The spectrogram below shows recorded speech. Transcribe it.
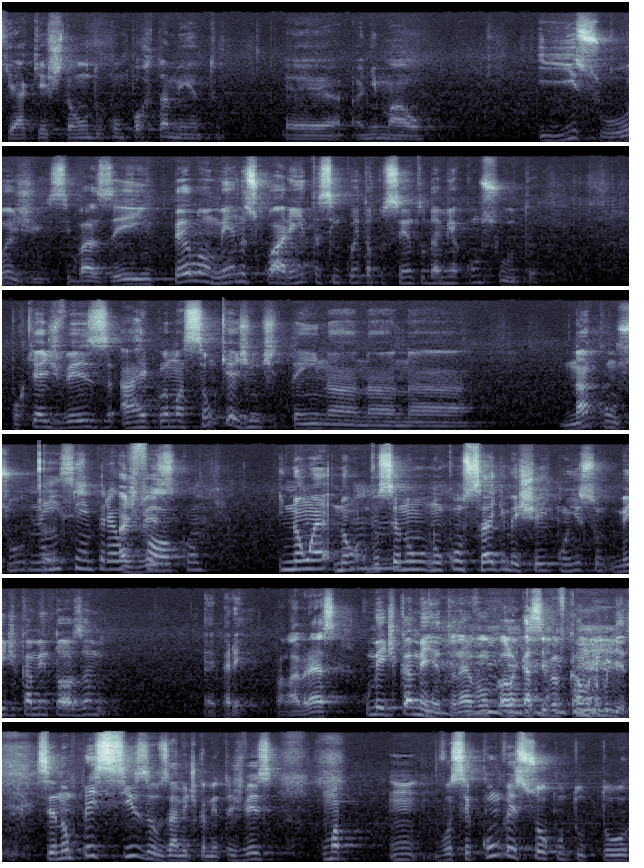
que é a questão do comportamento é, animal, E isso hoje se baseia em pelo menos 40, 50% da minha consulta. Porque às vezes a reclamação que a gente tem na, na, na, na consulta. Nem sempre é o foco. Vezes, e não é, não, uhum. você não, não consegue mexer com isso medicamentosamente. É, peraí, a palavra é essa? Com medicamento, né? Vamos colocar assim para ficar mais bonito. Você não precisa usar medicamento. Às vezes, uma, um, você conversou com o tutor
